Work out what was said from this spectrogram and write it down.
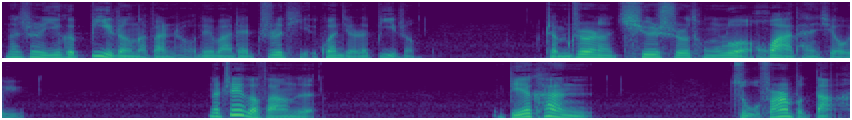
那是一个痹症的范畴，对吧？在肢体关节的痹症。怎么治呢？祛湿通络，化痰消瘀。那这个方子，别看组方不大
